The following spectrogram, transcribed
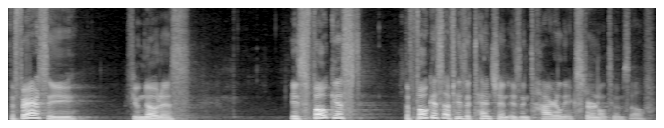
The Pharisee, if you'll notice, is focused the focus of his attention is entirely external to himself.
